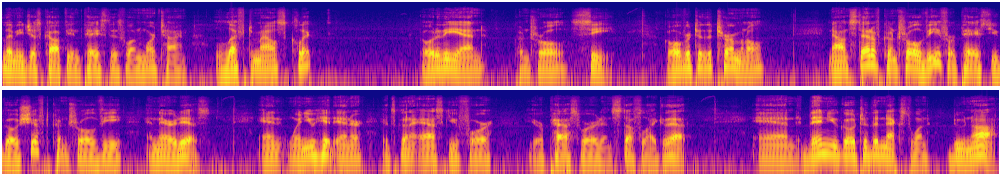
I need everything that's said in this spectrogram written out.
let me just copy and paste this one more time. Left mouse click. Go to the end. Control C. Go over to the terminal. Now instead of control V for paste you go shift control V and there it is. And when you hit enter it's going to ask you for your password and stuff like that. And then you go to the next one do not,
